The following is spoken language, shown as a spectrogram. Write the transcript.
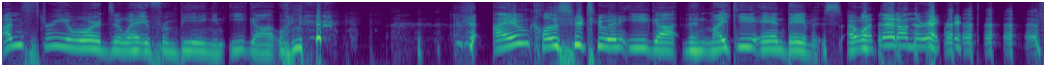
I'm three awards away from being an EGOT winner. I am closer to an EGOT than Mikey and Davis. I want that on the record.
